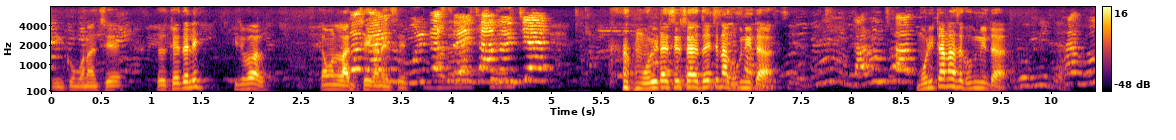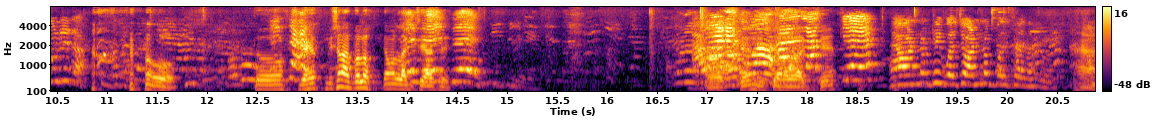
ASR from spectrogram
রিঙ্কু বোন আছে। তো চৈতালি কিছু বল? কেমন লাগছে এখানে এসে? মুড়িটা সেই স্বাদ হয়েছে শেষ হয়েছে না ঘুগনিটা? হুম, দারুণ স্বাদ মুড়িটা না আছে ঘুগনিটা? হ্যাঁ ও। তো যাই হোক বিশ্বনাথ বলো কেমন লাগছে আছে? আচ্ছা ভালো লাগছে। হ্যাঁ অর্ণব ঠিক বলছে অর্ণব বলছে না তো। হ্যাঁ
